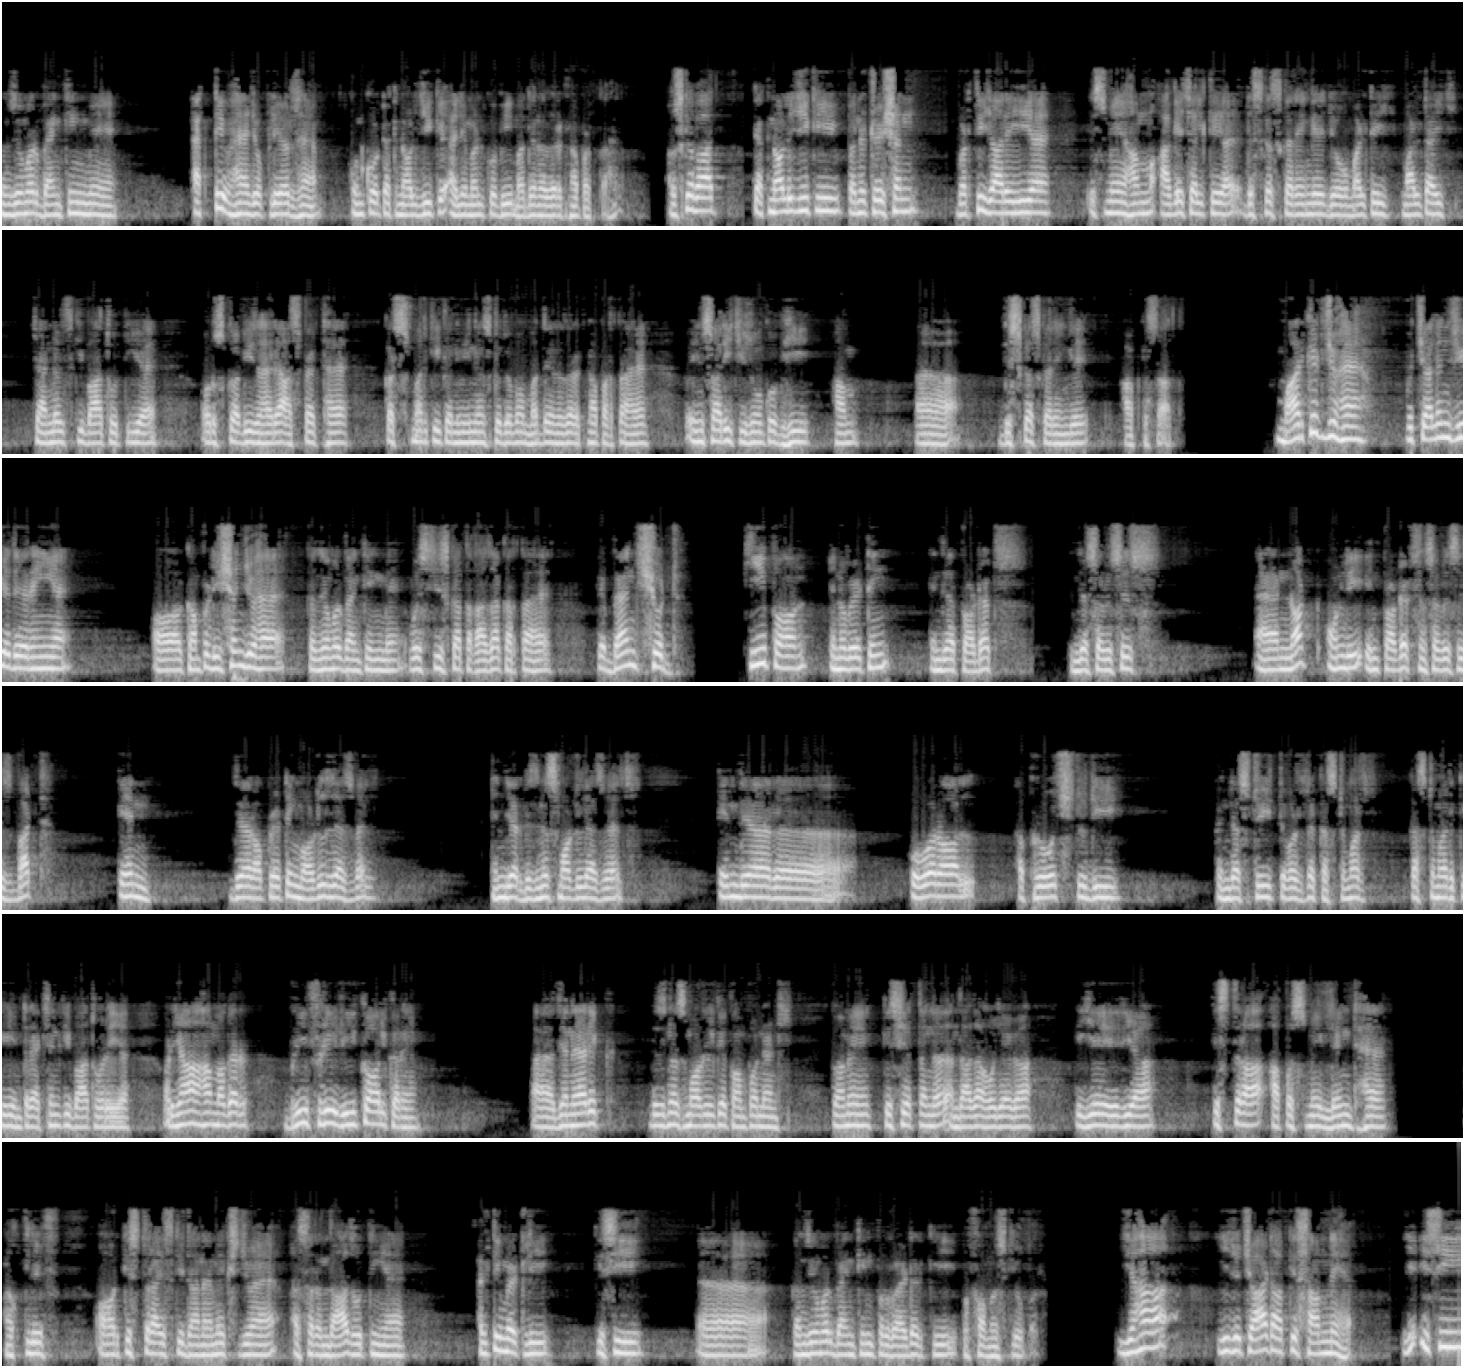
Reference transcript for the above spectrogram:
کنزیومر بینکنگ میں ایکٹیو ہیں جو پلیئرز ہیں ان کو ٹیکنالوجی کے ایلیمنٹ کو بھی مد نظر رکھنا پڑتا ہے اس کے بعد ٹیکنالوجی کی پینٹریشن بڑھتی جا رہی ہے اس میں ہم آگے چل کے ڈسکس کریں گے جو ملٹی ملٹائی چینلز کی بات ہوتی ہے اور اس کا بھی ظاہر آسپیکٹ ہے کسٹمر کی کنوینئنس کو جب ہم مد نظر رکھنا پڑتا ہے تو ان ساری چیزوں کو بھی ہم ڈسکس کریں گے آپ کے ساتھ مارکیٹ جو ہے وہ چیلنج یہ دے رہی ہیں اور کمپٹیشن جو ہے کنزیومر بینکنگ میں وہ اس چیز کا تقاضا کرتا ہے کہ bank should keep on innovating in their products in their services and not only in products and services but in their operating models as well in their business model as well in their overall approach to the industry towards the customer customer کی interaction کی بات ہو رہی ہے اور یہاں ہم اگر بریفلی ریکال کریں جنیرک بزنس ماڈل کے کمپوننٹس تو ہمیں کسی حد تک اندازہ ہو جائے گا کہ یہ ایریا کس طرح آپس میں لنکڈ ہے مختلف اور کس طرح اس کی ڈائنامکس جو ہیں اثر انداز ہوتی ہیں الٹیمیٹلی کسی کنزیومر بینکنگ پرووائڈر کی پرفارمنس کے اوپر یہاں یہ جو چارٹ آپ کے سامنے ہے یہ اسی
